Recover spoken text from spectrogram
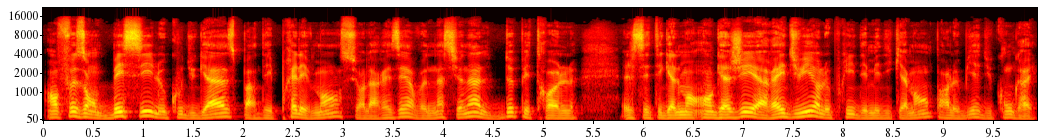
en faisant baisser le coût du gaz par des prélèvements sur la réserve nationale de pétrole. Elle s'est également engagée à réduire le prix des médicaments par le biais du Congrès.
